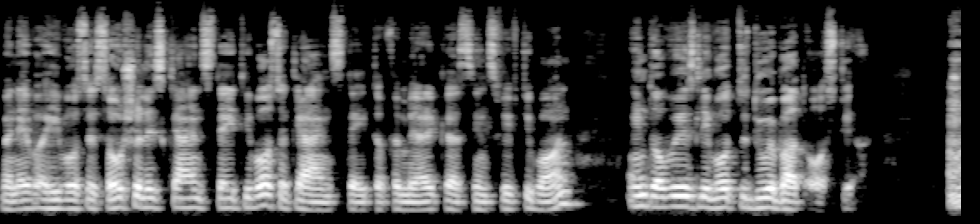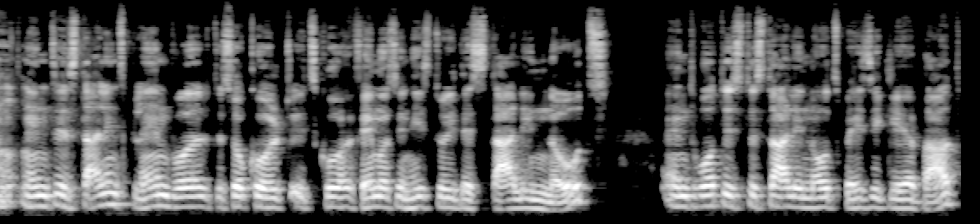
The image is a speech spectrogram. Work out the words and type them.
Whenever he was a socialist client state, he was a client state of America since 51 and obviously what to do about Austria. and uh, Stalin's plan was the so-called, it's famous in history, the Stalin Notes. And what is the Stalin Notes basically about?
